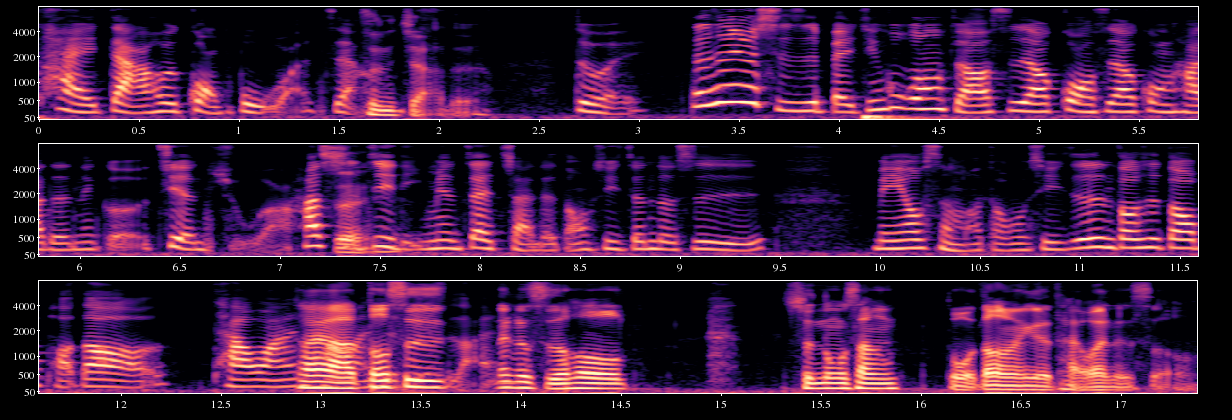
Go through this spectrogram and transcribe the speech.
太大，会逛不完。这样真的假的？对。但是因为其实北京故宫主要是要逛，是要逛它的那个建筑啊，它实际里面在展的东西真的是没有什么东西，真的都是都跑到台湾。对啊，都是那个时候孙中山躲到那个台湾的时候，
